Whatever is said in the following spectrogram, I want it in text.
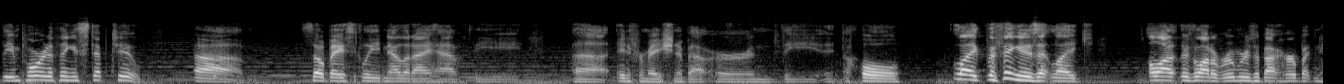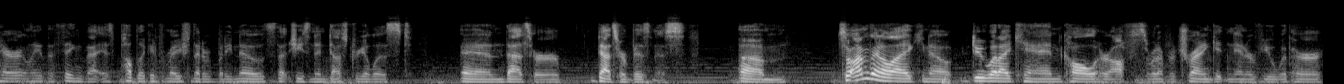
the important thing is step two. Um, so basically, now that I have the uh, information about her and the uh, whole, like, the thing is that like a lot, there's a lot of rumors about her, but inherently, the thing that is public information that everybody knows that she's an industrialist, and that's her, that's her business. Um, so I'm gonna like you know do what I can, call her office or whatever, try and get an interview with her,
